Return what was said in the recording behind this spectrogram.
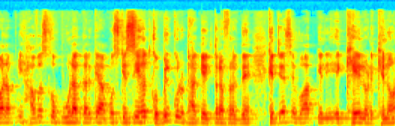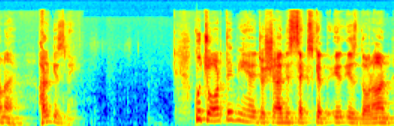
और अपनी हवस को पूरा करके आप उसकी सेहत को बिल्कुल उठा के एक तरफ़ रख दें कि जैसे वो आपके लिए एक खेल और खिलौना है, हर किस नहीं। कुछ औरतें भी हैं जो शायद इस सेक्स के इस दौरान,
